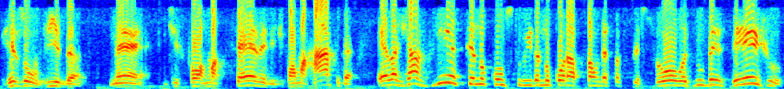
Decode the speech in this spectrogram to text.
resolvida né, de forma célere, de forma rápida, ela já vinha sendo construída no coração dessas pessoas, no desejo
